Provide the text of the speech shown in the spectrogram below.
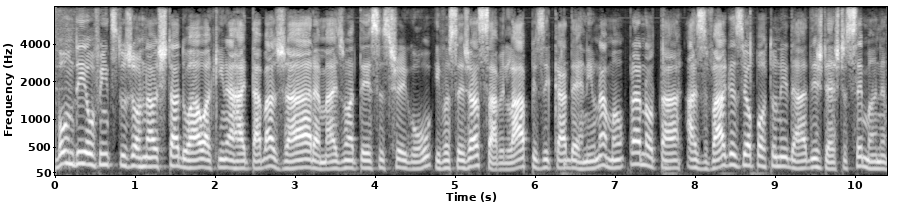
Bom dia, ouvintes do Jornal Estadual aqui na Rádio Tabajara. Mais uma terça chegou e você já sabe, lápis e caderninho na mão para anotar as vagas e oportunidades desta semana.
